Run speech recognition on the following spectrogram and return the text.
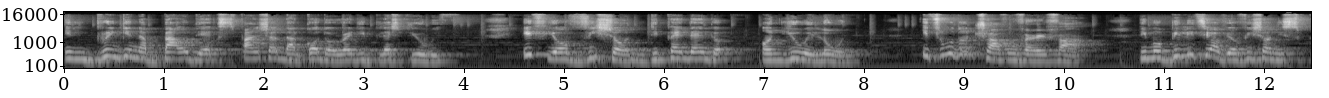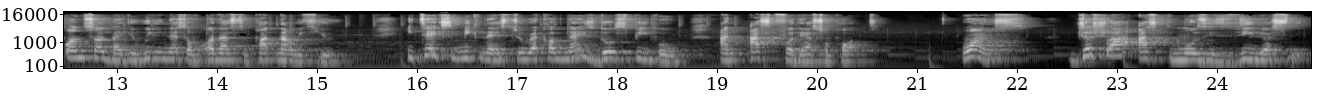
in bringing about the expansion that God already blessed you with. If your vision depended on you alone, it wouldn't travel very far. The mobility of your vision is sponsored by the willingness of others to partner with you. It takes meekness to recognize those people and ask for their support. Once, Joshua asked Moses zealously,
